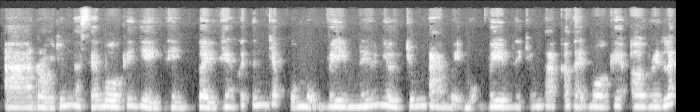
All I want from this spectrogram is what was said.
à, rồi chúng ta sẽ bôi cái gì thì tùy theo cái tính chất của mụn viêm. Nếu như chúng ta bị mụn viêm thì chúng ta có thể bôi cái Aurelic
